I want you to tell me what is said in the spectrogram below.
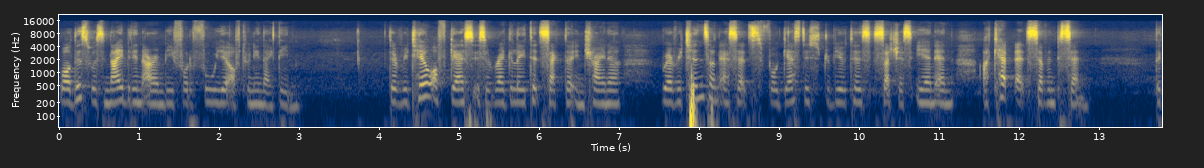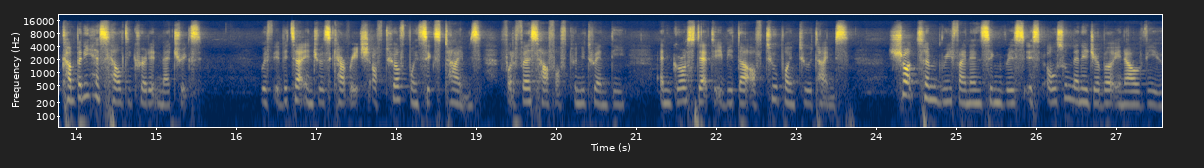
while this was 9 billion RMB for the full year of 2019. The retail of gas is a regulated sector in China where returns on assets for gas distributors such as ENN are capped at 7%. The company has healthy credit metrics, with EBITDA interest coverage of 12.6 times for the first half of 2020 and gross debt to EBITDA of 2.2 times. Short-term refinancing risk is also manageable in our view,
